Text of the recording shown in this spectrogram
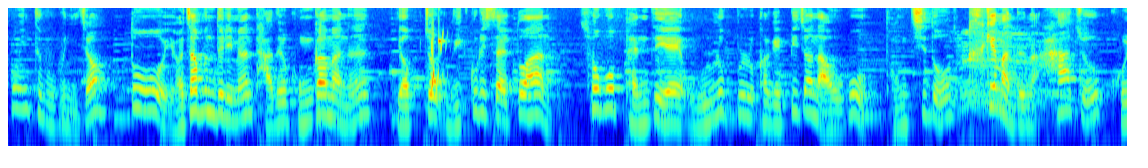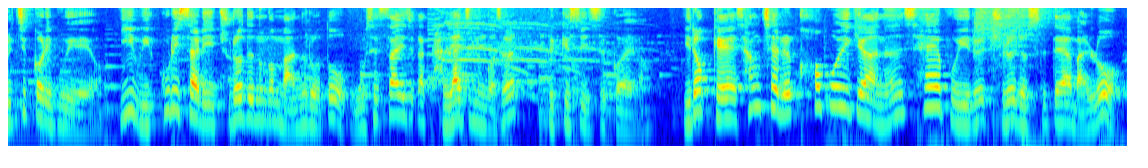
포인트 부분이죠. 또 여자분들이면 다들 공감하는 옆쪽 윗구리살 또한 속옷 밴드에 울룩불룩하게 삐져나오고 덩치도 크게 만드는 아주 골칫거리 부위예요. 이 윗구리살이 줄어드는 것만으로도 옷의 사이즈가 달라지는 것을 느낄 수 있을 거예요. 이렇게 상체를 커 보이게 하는 세 부위를 줄여줬을 때야말로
